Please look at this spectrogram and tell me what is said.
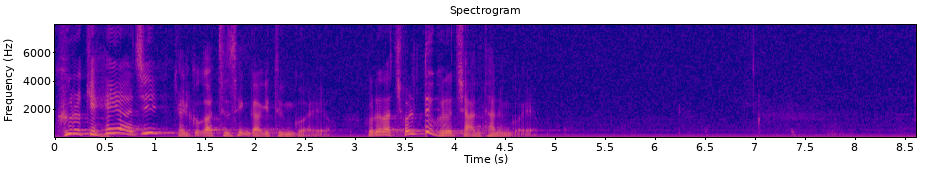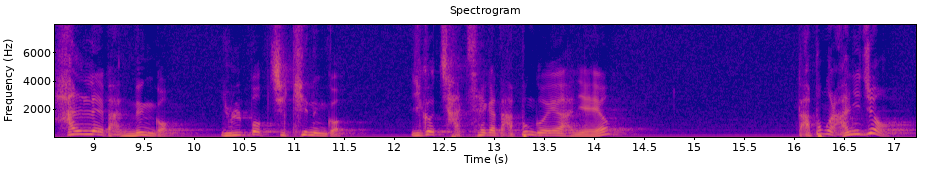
그렇게 해야지 될 것 같은 생각이 든 거예요. 그러나 절대 그렇지 않다는 거예요. 할례 받는 것, 율법 지키는 것, 이것 자체가 나쁜 거예요, 아니에요? 나쁜 건 아니죠.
